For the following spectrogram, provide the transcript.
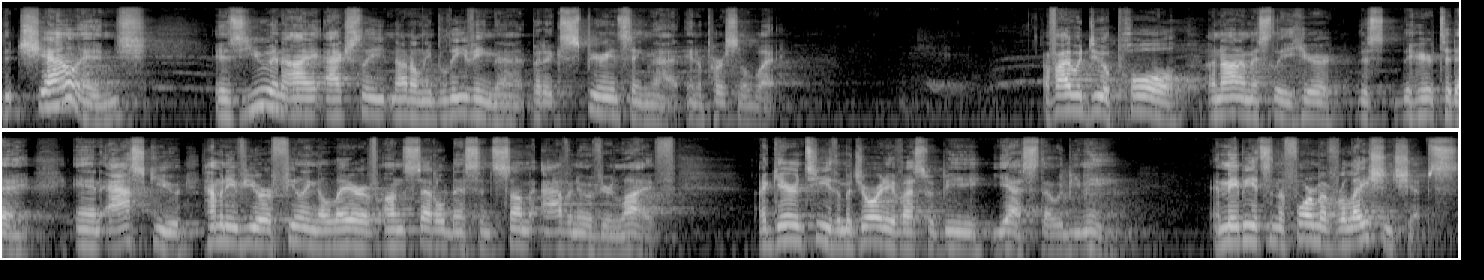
The challenge is you and I actually not only believing that, but experiencing that in a personal way. If I would do a poll anonymously here, this, here today and ask you how many of you are feeling a layer of unsettledness in some avenue of your life, I guarantee the majority of us would be yes, that would be me. And maybe it's in the form of relationships.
